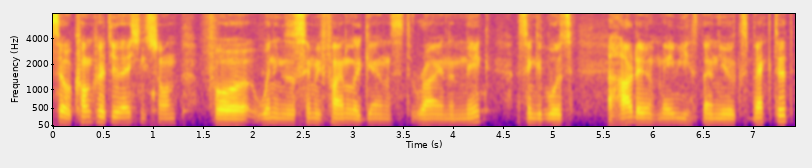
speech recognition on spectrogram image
So congratulations, Sean, for winning the semi-final against Ryan and Nick. I think it was harder maybe than you expected.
